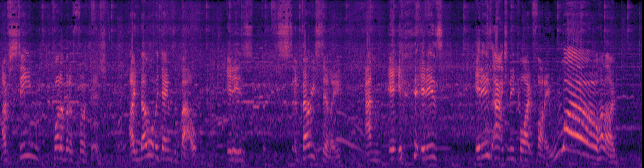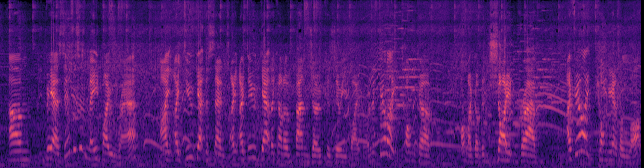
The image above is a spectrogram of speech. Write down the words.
I've seen quite a bit of footage. I know what the game's about. It is very silly, and it, it, it is it is actually quite funny. Whoa! Hello. Um, but yeah, since this is made by Rare, I, I do get the sense, I, I do get the kind of Banjo-Kazooie vibe. And I feel like Conker, oh my god, the giant crab. I feel like Conker gets a lot.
